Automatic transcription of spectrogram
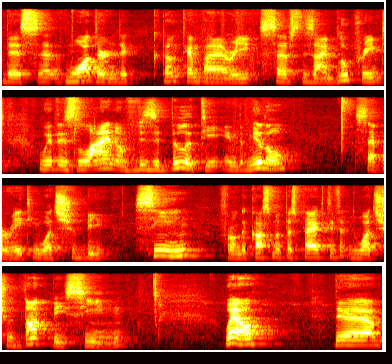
this uh, modern, the contemporary service design blueprint with this line of visibility in the middle, separating what should be seen from the customer perspective and what should not be seen. Well, the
